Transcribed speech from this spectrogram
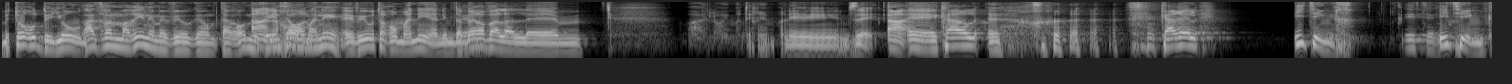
בתור דה יונג. רזוון מרין הם הביאו גם, את אה, מביאים את נכון, הרומני. הביאו את הרומני, אני מדבר כן. אבל על... אה, אדירים, אני... זה... אה, אה, קרל... אה, קארל איטינג. איטינג.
